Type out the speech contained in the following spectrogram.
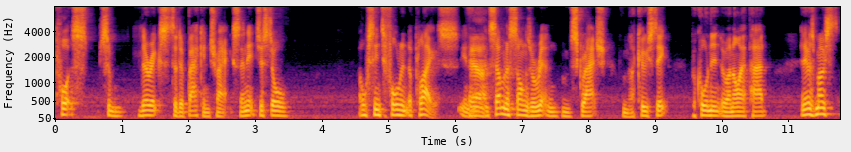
puts some lyrics to the backing tracks and it just all all seemed to fall into place, you know. Yeah. And some of the songs were written from scratch, from acoustic, recording into an iPad. And it was most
